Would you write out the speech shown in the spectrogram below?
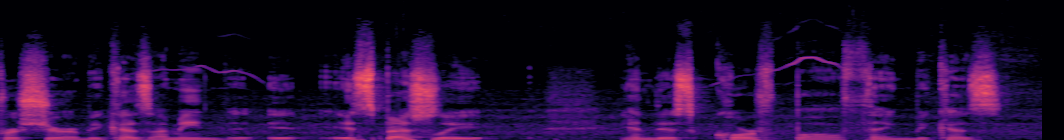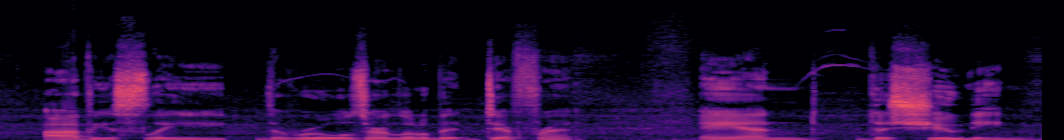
for sure. Because I mean, it, especially in this korfball thing, because obviously the rules are a little bit different, and the shooting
